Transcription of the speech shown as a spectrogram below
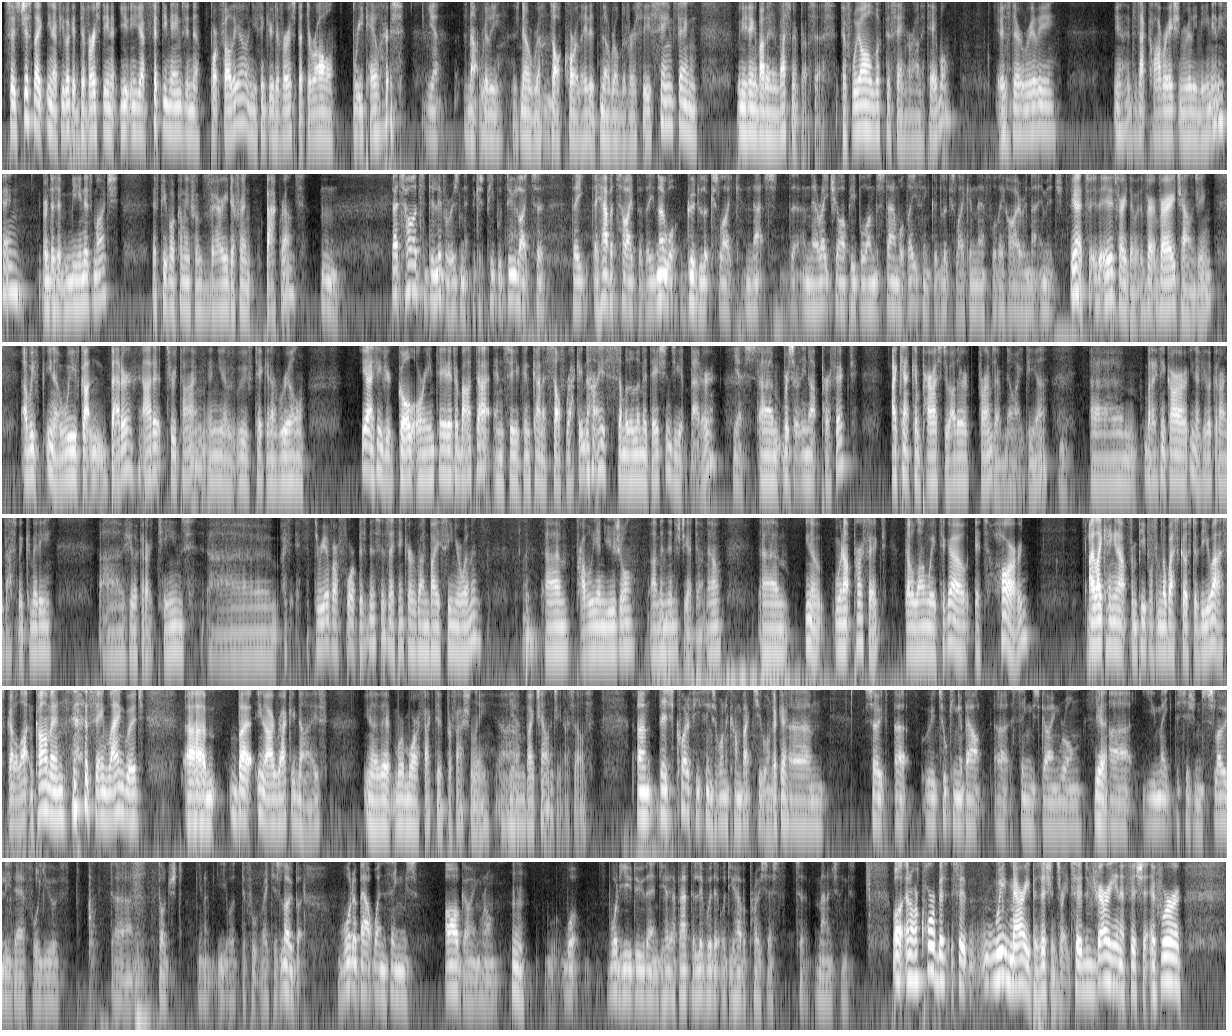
So it's just like, you know, if you look at diversity, in, you, you have 50 names in a portfolio and you think you're diverse, but they're all retailers. Yeah. It's not really, there's no real, mm-hmm. it's all correlated, it's no real diversity. Same thing when you think about an investment process. If we all look the same around a table, is there really, you know, does that collaboration really mean anything? Or does mm. it mean as much if people are coming from very different backgrounds? Mm. That's hard to deliver, isn't it? Because people do like to. They, they have a type of they know what good looks like and that's the, and their HR people understand what they think good looks like and therefore they hire in that image. Yeah, it's, it is very very, very challenging. Uh, we've you know we've gotten better at it through time and you know we've taken a real yeah I think if you're goal orientated about that and so you can kind of self recognize some of the limitations you get better. Yes, um, we're certainly not perfect. I can't compare us to other firms. I have no idea. Mm. Um, but I think our, you know, if you look at our investment committee, uh, if you look at our teams, uh, th- three of our four businesses, I think, are run by senior women. Um, probably unusual um, in the industry. I don't know. Um, you know, we're not perfect. Got a long way to go. It's hard. I like hanging out from people from the west coast of the U.S. We've got a lot in common, same language. Um, but you know, I recognize, you know, that we're more effective professionally um, yeah. by challenging ourselves. Um, there's quite a few things I want to come back to you on. Okay. So uh, we are talking about uh, things going wrong. Yeah. Uh, you make decisions slowly, therefore you have um, dodged. You know your default rate is low. But what about when things are going wrong? Hmm. What what do you do then? Do you have to live with it, or do you have a process to manage things? Well, in our core business, so we marry positions, right? So it's very inefficient. If we're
